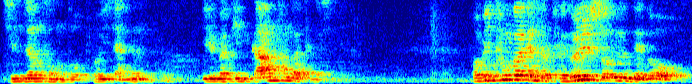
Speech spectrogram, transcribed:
진정성도 보이지 않는 이른바 빈 깡통 같은 것입니다. 법이 통과돼서 되돌릴 수 없는데도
